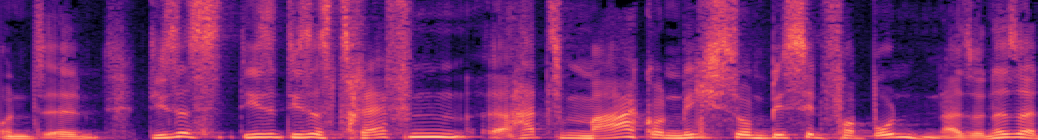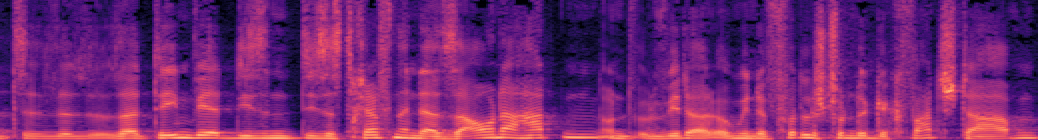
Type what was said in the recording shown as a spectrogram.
Und äh, dieses, diese, dieses Treffen hat Marc und mich so ein bisschen verbunden. Also ne, seit, seitdem wir diesen, dieses Treffen in der Sauna hatten und wieder irgendwie eine Viertelstunde gequatscht haben,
